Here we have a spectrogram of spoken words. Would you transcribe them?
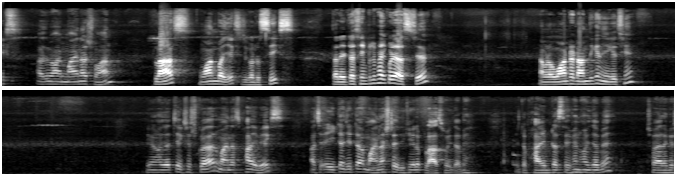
X minus one plus one by X is equal to six তাহলে এটা সিম্পলিফাই করে আসছে। আমরা ওয়ানটা ডান দিকে নিয়ে গেছি। এখানে হয়ে যাচ্ছে X square minus five X আচ্ছা এইটা যেটা মাইনাসটা এদিকে গেলে প্লাস হয়ে যাবে। এটা ফাইভটা সেভেন হয়ে যাবে। ছয় আর একে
